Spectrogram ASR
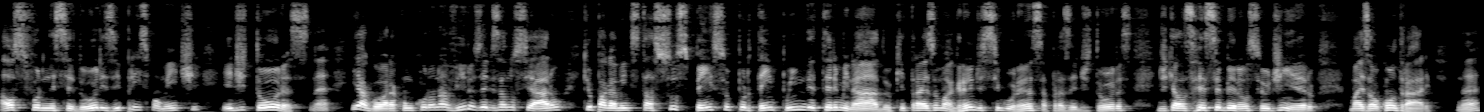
aos fornecedores e principalmente editoras. Né? E agora, com o coronavírus, eles anunciaram que o pagamento está suspenso por tempo indeterminado, o que traz uma grande segurança para as editoras de que elas receberão seu dinheiro, mas ao contrário. Né?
